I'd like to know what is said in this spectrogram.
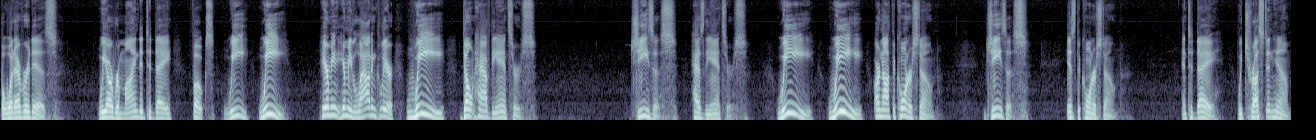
But whatever it is, we are reminded today, folks, we, we, hear me, hear me loud and clear, we don't have the answers. Jesus has the answers. We, we are not the cornerstone. Jesus is the cornerstone. And today, we trust in Him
